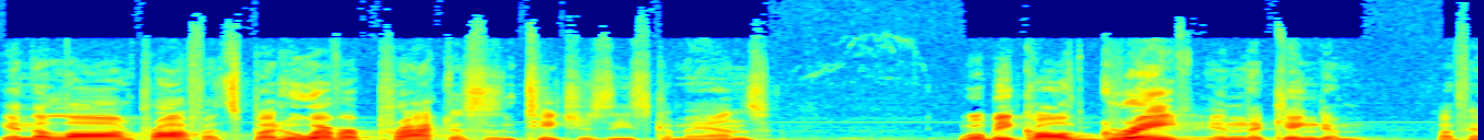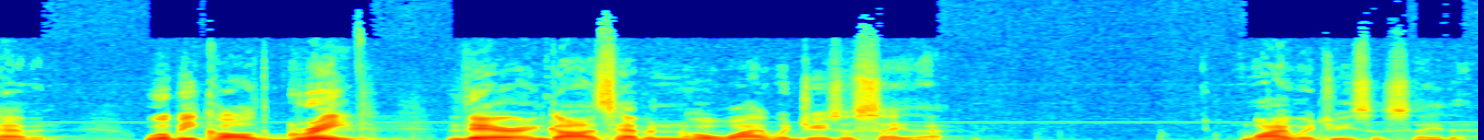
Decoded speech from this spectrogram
in the law and prophets. But whoever practices and teaches these commands will be called great in the kingdom of heaven, will be called great there in God's heaven. Well, why would Jesus say that? Why would Jesus say that?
